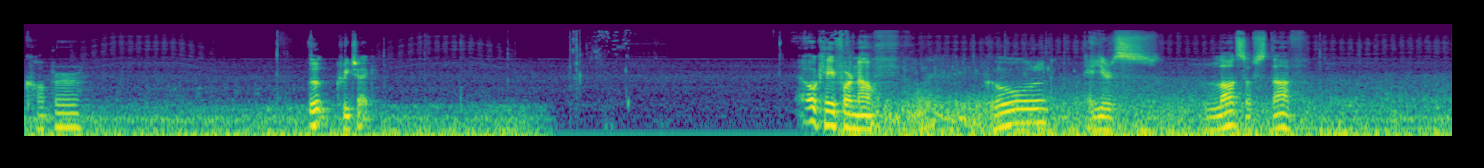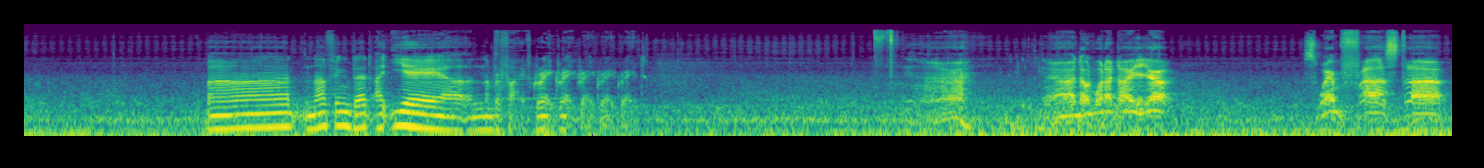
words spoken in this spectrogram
Copper. Oh, creature Okay, for now. Gold. Okay, here's lots of stuff. But nothing that I... Yeah, number five. Great, great, great, great, great. I don't want to die here. Swim faster.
